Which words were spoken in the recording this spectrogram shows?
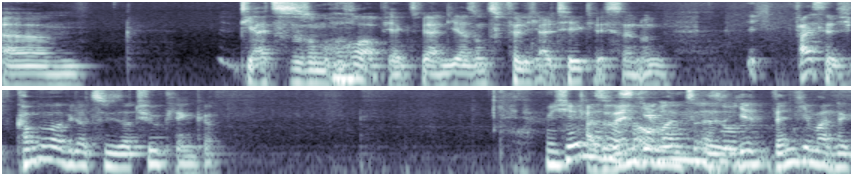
ähm, die halt zu so einem Horrorobjekt werden, die ja sonst völlig alltäglich sind. Und ich weiß nicht, ich komme immer wieder zu dieser Türklinke. also wenn jemand, so äh, wenn jemand eine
